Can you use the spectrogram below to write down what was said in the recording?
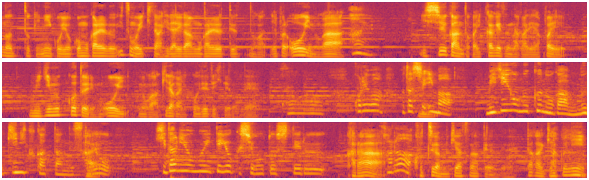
の時にこう横向かれるいつも生きさん左側向かれるっていうのがやっぱり多いのが、はい、1週間とか1か月の中でやっぱり右向くことよりも多いのが明らかにこう出てきてるんで。これは私今、うん右を向くのが向きにくかったんですけど、はい、左を向いてよく仕事してるからこっちが向きやすくなってるんでね。だから逆に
